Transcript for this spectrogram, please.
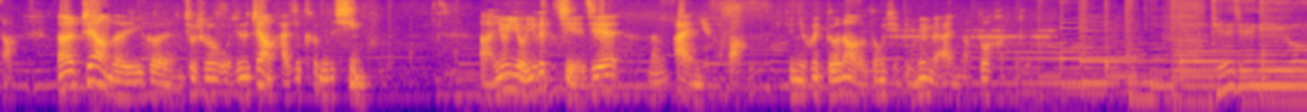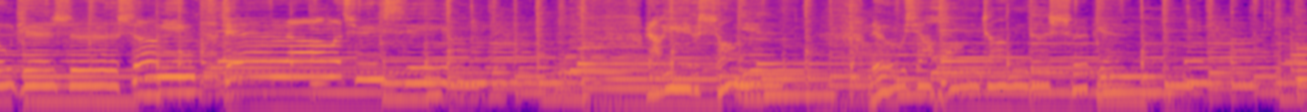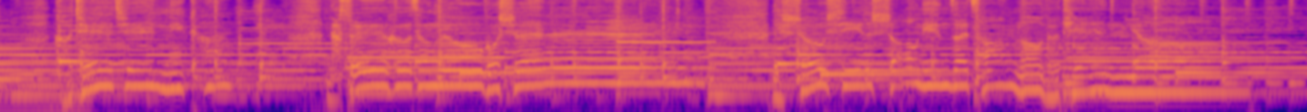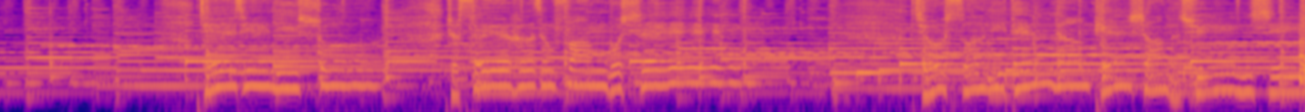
啊，当然这样的一个人，就是说，我觉得这样的孩子特别的幸福，啊，因为有一个姐姐能爱你的话，就你会得到的东西比妹妹爱你要多很多。姐姐你用天使的声音点亮了群星，让一个少年留下慌张的诗篇。可姐姐，你看，那岁月何曾流过谁？你熟悉的少年在苍老的天涯。姐姐，你说这岁月何曾放过谁？就算你点亮天上的群星。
